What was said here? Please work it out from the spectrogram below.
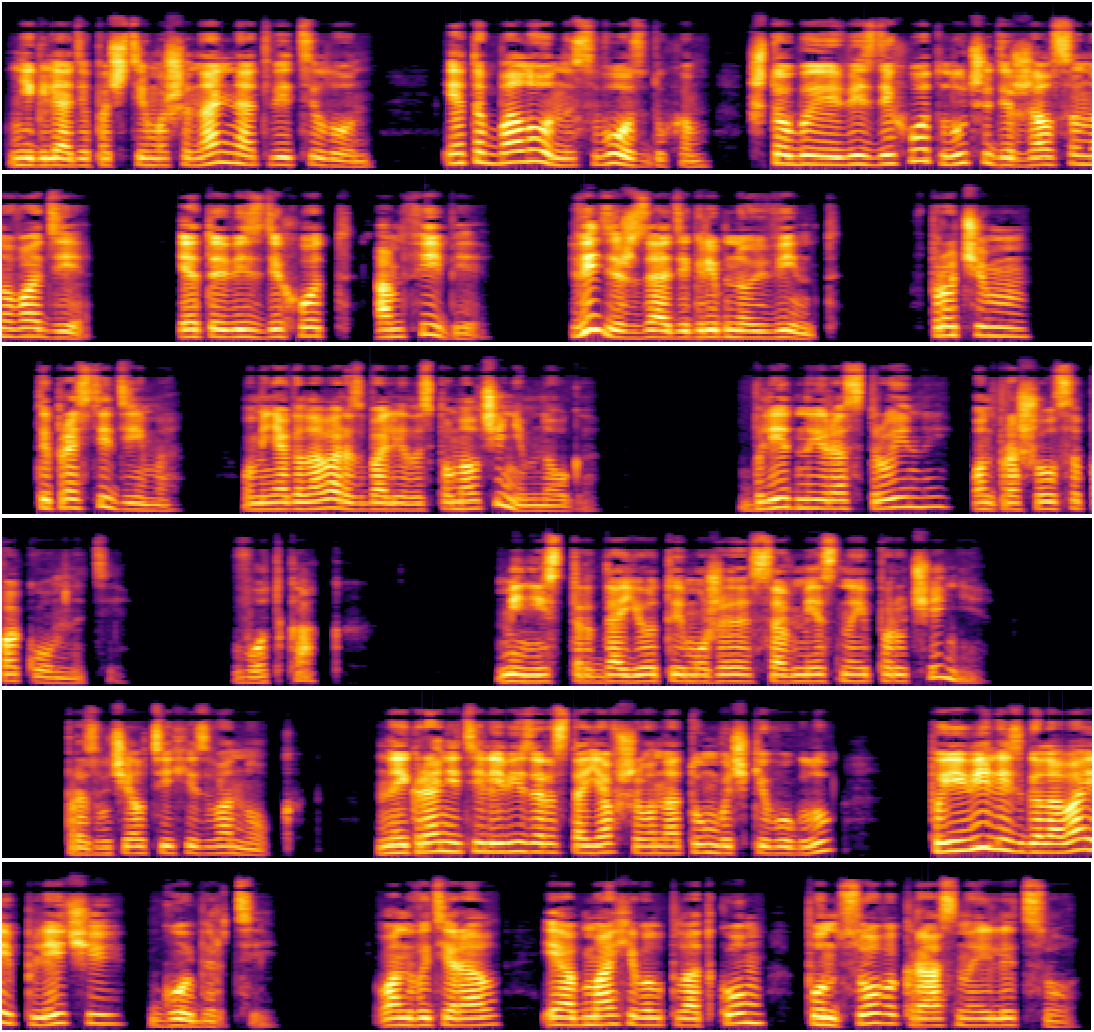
не глядя почти машинально, ответил он. Это баллоны с воздухом, чтобы вездеход лучше держался на воде. Это вездеход-амфибия. Видишь сзади грибной винт? Впрочем, ты прости, Дима, у меня голова разболелась, помолчи немного. Бледный и расстроенный, он прошелся по комнате. Вот как. Министр дает им уже совместные поручения? Прозвучал тихий звонок. На экране телевизора, стоявшего на тумбочке в углу, появились голова и плечи Гоберти. Он вытирал и обмахивал платком пунцово-красное лицо.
